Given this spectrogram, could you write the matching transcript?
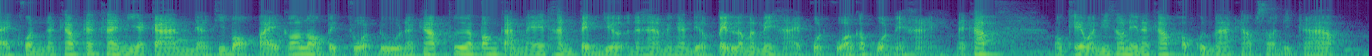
ลาย ๆ คนนะครับ ถ้าใครมีอาการอย่างที่บอกไปก็ลองไปตรวจดูนะครับ เพื่อป้องกันไม่ให้ท่านเป็นเยอะนะฮะไม่งั้นเดี๋ยวเป็นแล้วมันไม่หายปวดหัวก็ปวดไม่หายนะครับ โอเค วันนี้เท่านี้นะครับ ขอบคุณมากครับ สวัสดีครับ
